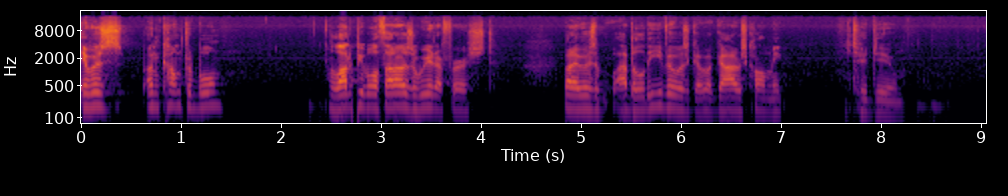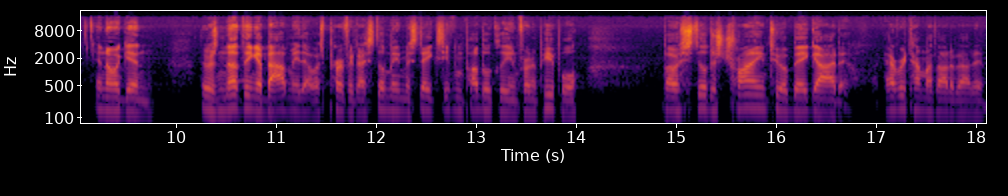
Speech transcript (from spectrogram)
It was uncomfortable. A lot of people thought I was weird at first, but it was, I believe it was what God was calling me to do. And now, again, there was nothing about me that was perfect. I still made mistakes, even publicly in front of people but I was still just trying to obey God every time I thought about it.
